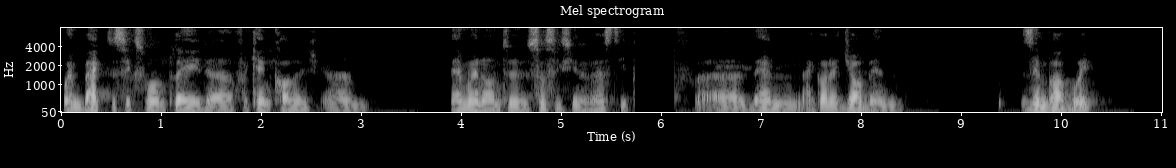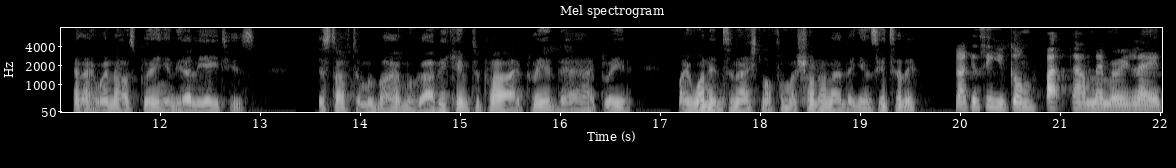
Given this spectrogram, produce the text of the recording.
Went back to sixth form, played uh, for Kent College. Um, then went on to Sussex University, uh, then I got a job in Zimbabwe, and I went. I was playing in the early 80s, just after Mugabe, Mugabe came to power, I played there. I played my one international for Mashonaland against Italy. But I can see you've gone back down memory lane.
